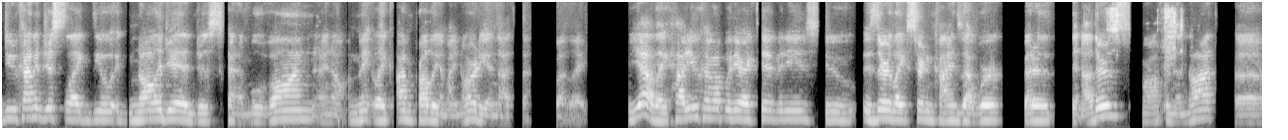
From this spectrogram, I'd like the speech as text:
do you kind of just like, do you acknowledge it and just kind of move on? I know, like, I'm probably a minority in that sense, but like, yeah like how do you come up with your activities to is there like certain kinds that work better than others more often than not uh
